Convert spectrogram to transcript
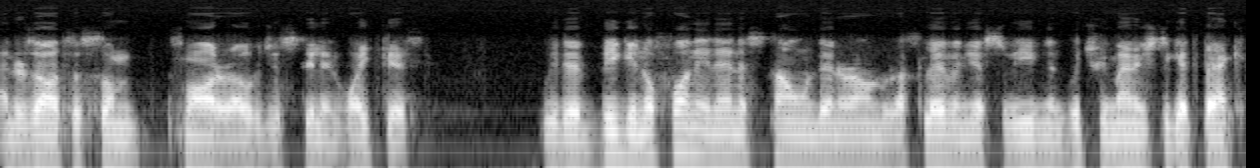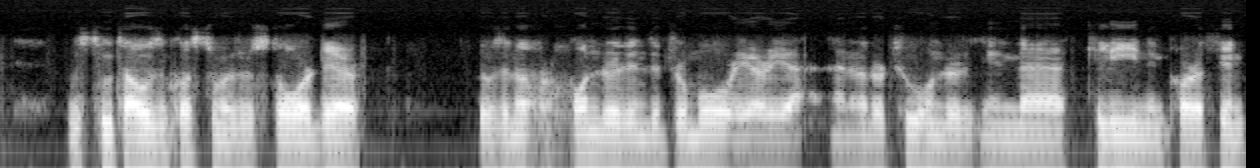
And there's also some smaller outages still in Whitegate. We had a big enough one in Ennistown then around Roslevan yesterday evening, which we managed to get back. There was 2,000 customers restored there. There was another 100 in the Dromore area and another 200 in uh, Killeen and Corofin.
